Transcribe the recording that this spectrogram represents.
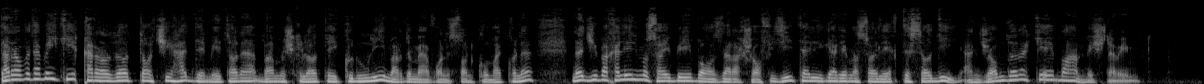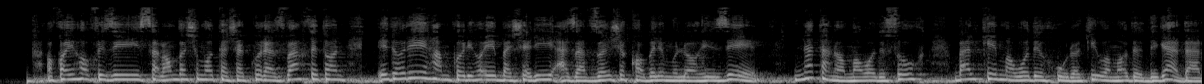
در رابطه به اینکه قرارداد تا چی حد می‌تونه به مشکلات کنونی مردم افغانستان کمک کنه نجیب خلیل مصاحبه با زرخ شافیزی تحلیلگر مسائل اقتصادی انجام داده که با هم بشنویم. آقای حافظی سلام به شما. تشکر از وقتتان. اداره همکاری های بشری از افزایش قابل ملاحظه نه تنها مواد سوخت بلکه مواد خوراکی و مواد دیگر در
